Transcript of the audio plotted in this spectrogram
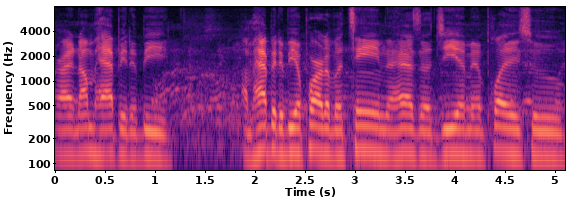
right? And I'm happy to be I'm happy to be a part of a team that has a GM in place who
